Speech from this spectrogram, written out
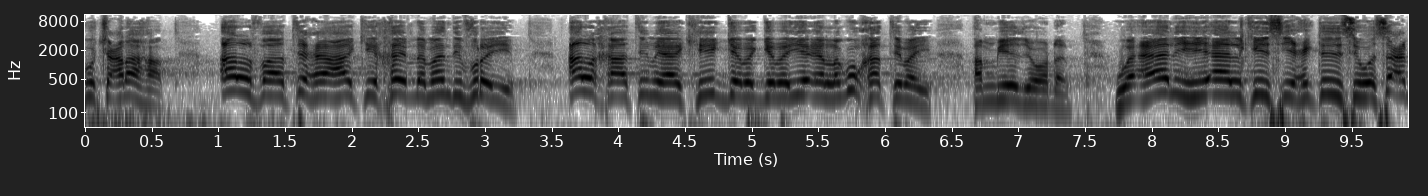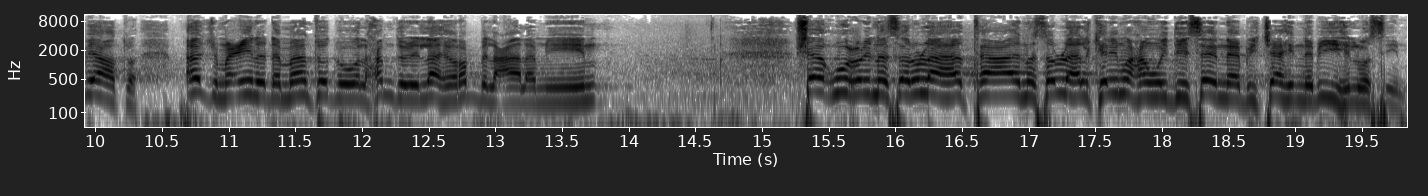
ku jeclaha alfaatixi ahaa kii khayr dhammaantii furayey alkhaatimi ahaa kii gebagabeeye ee lagu khatimay ambiyadii oo dhan. Wa aalihi aalkiisii xigtadiisii wa saxbi ahaato ajmaciina dhammaantoodba walxamdu lilaahi rabbi alcaalamiin sheekhu wuxu uhi nasalullaha alkariim waxaan weydiisanaynaa bijaahi nebiyihi alwasiim.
